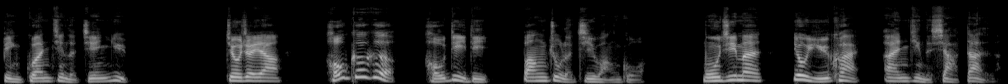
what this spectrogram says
并关进了监狱。就这样，猴哥哥、猴弟弟帮助了鸡王国，母鸡们又愉快安静的下蛋了。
